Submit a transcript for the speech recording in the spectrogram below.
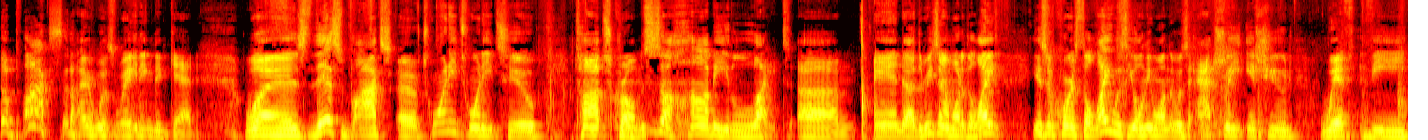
the box that I was waiting to get was this box of 2022 Topps Chrome. This is a hobby lite. Um, and uh, the reason I wanted the lite is, of course, the lite was the only one that was actually issued with the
